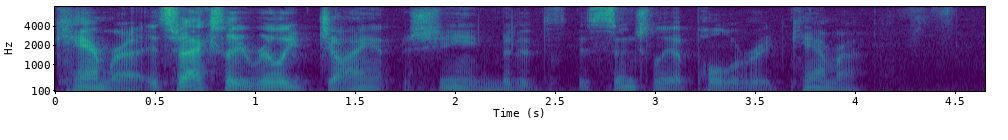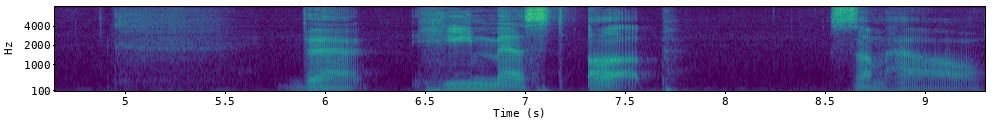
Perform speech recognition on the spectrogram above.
camera it's actually a really giant machine but it's essentially a polaroid camera that he messed up somehow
